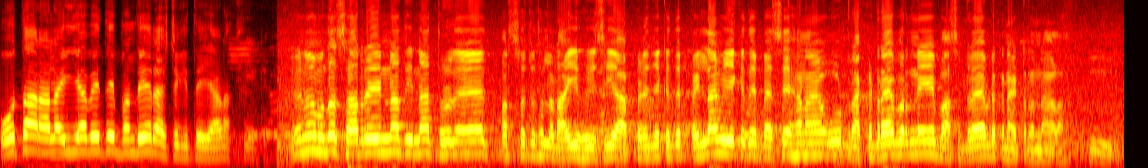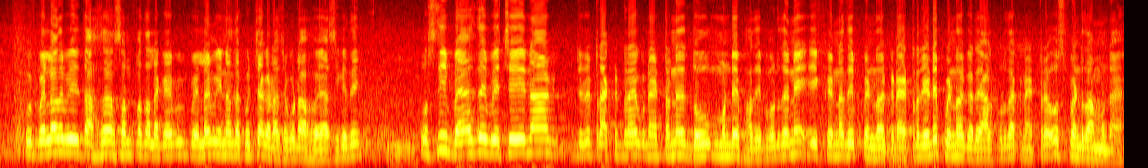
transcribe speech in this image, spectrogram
ਉਹ ਧਾਰਾ ਲਾਈ ਜਾਵੇ ਤੇ ਬੰਦੇ ਅਰੈਸਟ ਕੀਤੇ ਜਾਣ। ਇਹਨਾਂ ਦਾ ਮਤਲਬ ਸਰ ਇਹਨਾਂ ਦੀ ਨਾ ਥੋੜੇ ਪਰਸੋਂ ਚੌਥੇ ਲੜਾਈ ਹੋਈ ਸੀ ਆਪਣੇ ਜੇ ਕਿਤੇ ਪਹਿਲਾਂ ਵੀ ਇਹ ਕਿਤੇ ਵੈਸੇ ਹਨ ਉਹ ਟਰੱਕ ਡਰਾਈਵਰ ਨੇ ਬੱਸ ਡਰਾਈਵਰ ਕਨੈਕਟਰ ਨਾਲ। ਕੋਈ ਪਹਿਲਾਂ ਤਾਂ ਵੀ ਦੱਸਦਾ ਸਾਨੂੰ ਪਤਾ ਲੱਗਿਆ ਵੀ ਪਹਿਲਾਂ ਵੀ ਇਹਨਾਂ ਦਾ ਕੋਈ ਝਗੜਾ ਝਗੜਾ ਹੋਇਆ ਸੀ ਕਿਤੇ। ਉਸ ਦੀ ਬਹਿਸ ਦੇ ਵਿੱਚ ਇਹਨਾਂ ਜਿਹੜੇ ਟਰੱਕ ਡਰਾਈਵਰ ਕਨੈਕਟਰ ਨੇ ਦੋ ਮੁੰਡੇ ਫਤਿਹਪੁਰ ਦੇ ਨੇ ਇੱਕ ਇਹਨਾਂ ਦੇ ਪਿੰਡ ਦਾ ਕਨੈਕਟਰ ਜਿਹੜੇ ਪਿੰਡ ਦਾ ਗਰਿਆਲਪੁਰ ਦਾ ਕਨੈਕਟਰ ਹੈ ਉਸ ਪਿੰਡ ਦਾ ਮੁੰਡਾ ਹੈ।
